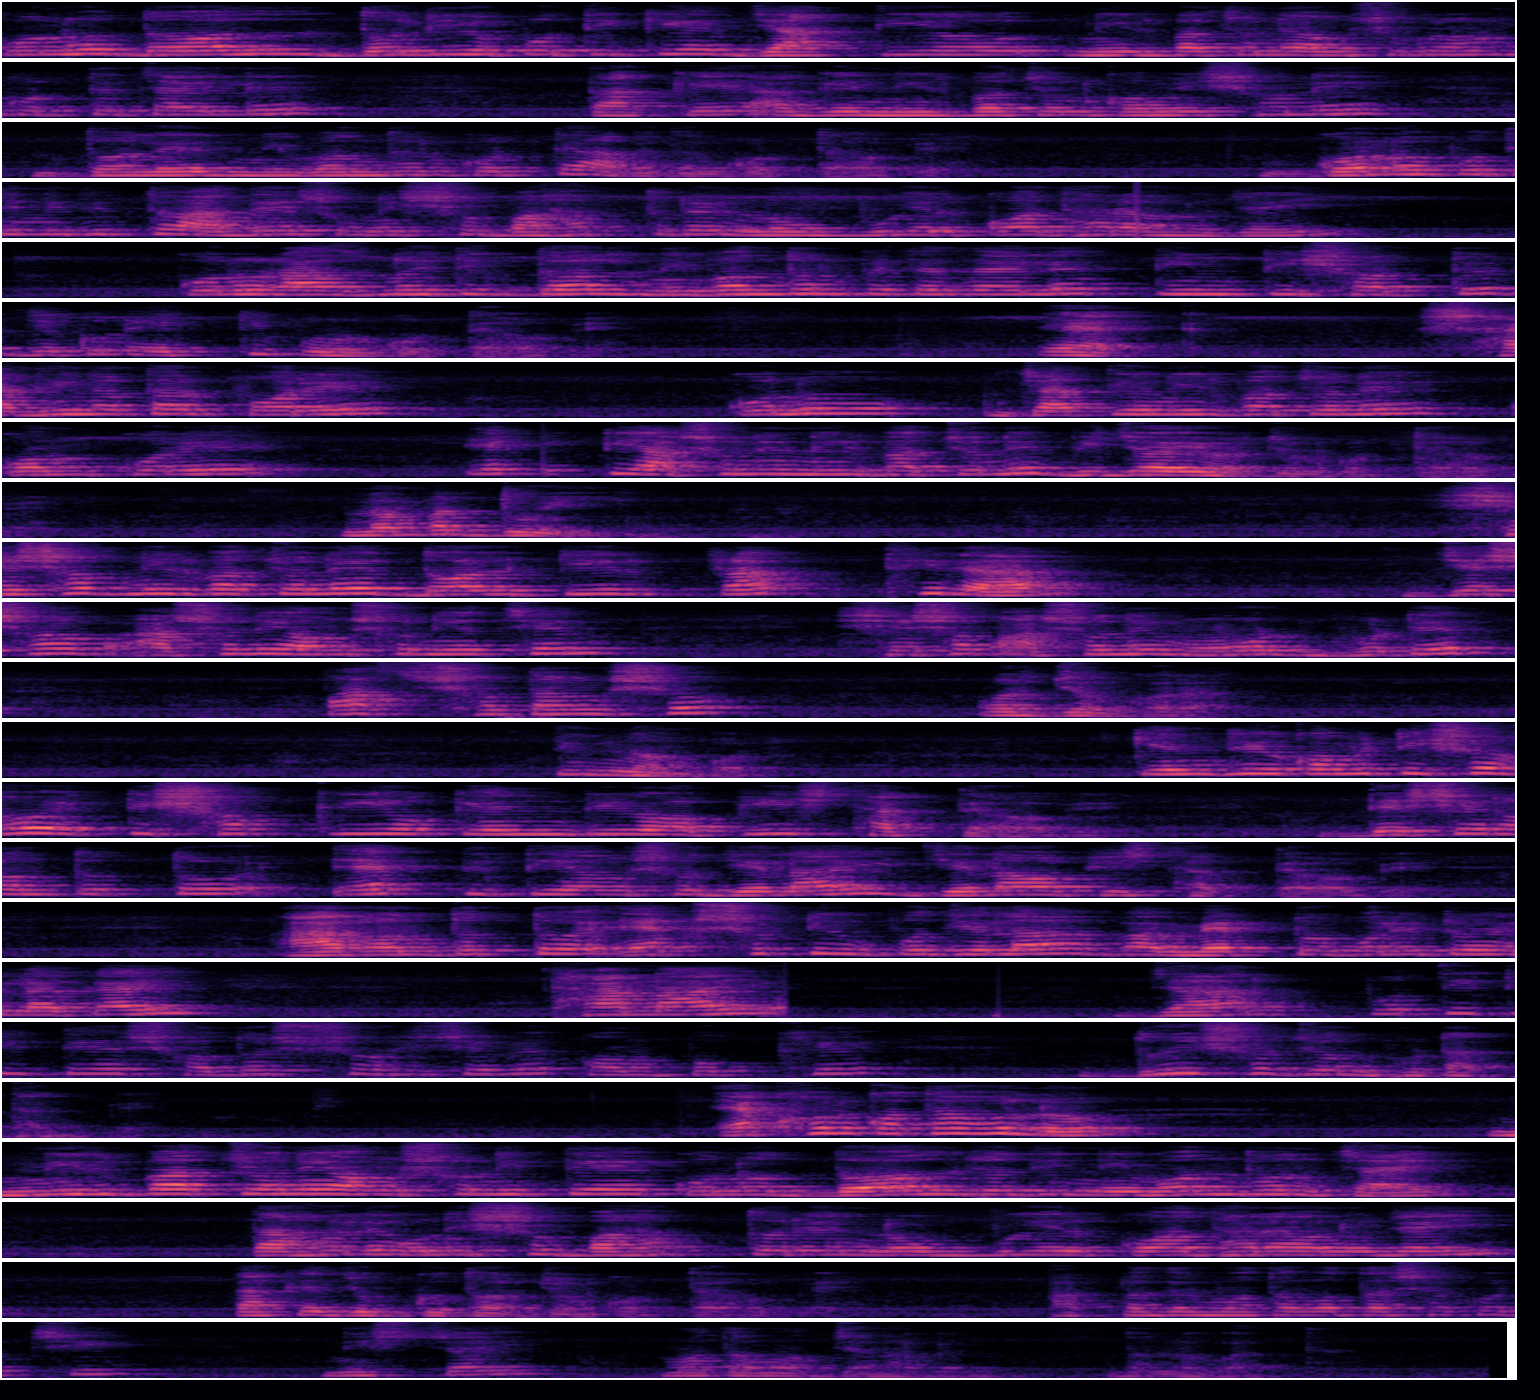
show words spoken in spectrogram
কোনো দল দলীয় প্রতীকে জাতীয় নির্বাচনে অংশগ্রহণ করতে চাইলে তাকে আগে নির্বাচন কমিশনে দলের নিবন্ধন করতে আবেদন করতে হবে। গণপ্রতিনিধিত্ব আদেশ উনিশশো বাহাত্তরের নব্বইয়ের ক ধারা অনুযায়ী কোনো রাজনৈতিক দল নিবন্ধন পেতে চাইলে তিনটি শর্তের যে কোনো একটি পূরণ করতে হবে। এক, স্বাধীনতার পরে কোনো জাতীয় নির্বাচনে কম করে একটি আসনের নির্বাচনে বিজয় অর্জন করতে হবে। নাম্বার দুই, সেসব নির্বাচনে দলটির প্রার্থীরা যেসব আসনে অংশ নিয়েছেন, সেসব আসনে মোট ভোটের পাঁচ শতাংশ অর্জন করা। তিন নম্বর, কেন্দ্রীয় কমিটি সহ একটি সক্রিয় কেন্দ্রীয় অফিস থাকতে হবে। দেশের অন্তত এক তৃতীয়াংশ জেলায় জেলা অফিস থাকতে হবে। আর অন্তত একশোটি উপজেলা বা মেট্রোপলিটন এলাকায়, থানায়, যার প্রতিটিতে সদস্য হিসেবে কমপক্ষে দুইশো জন ভোটার থাকবে। এখন কথা হলো, নির্বাচনে অংশ নিতে কোনো দল যদি নিবন্ধন চায়, তাহলে উনিশশো বাহাত্তরের নব্বইয়ের ক ধারা অনুযায়ী তাকে যোগ্যতা অর্জন করতে হবে। আপনাদের মতামত আশা করছি, নিশ্চয় মতামত জানাবেন। ধন্যবাদ।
